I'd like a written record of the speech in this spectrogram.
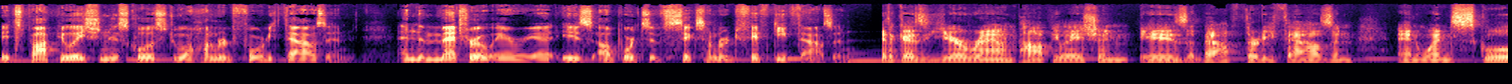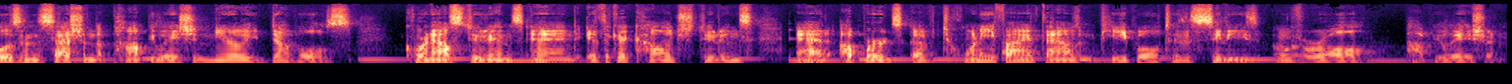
Its population is close to 140,000, and the metro area is upwards of 650,000. Ithaca's year round population is about 30,000, and when school is in session, the population nearly doubles. Cornell students and Ithaca College students add upwards of 25,000 people to the city's overall population.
